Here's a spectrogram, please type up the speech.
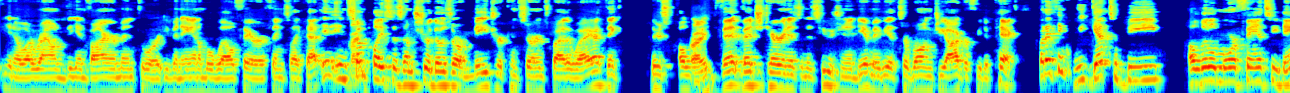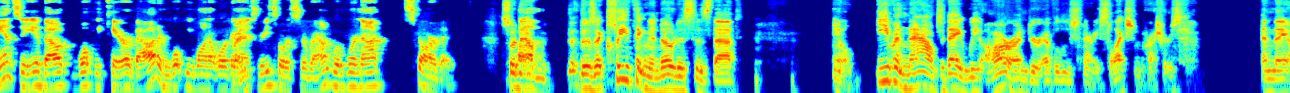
you know, around the environment or even animal welfare or things like that. In, in right. some places, I'm sure those are major concerns, by the way. I think there's a, right. ve- vegetarianism is huge in India. Maybe it's a wrong geography to pick, but I think we get to be a little more fancy dancy about what we care about and what we want to organize right. resources around when we're not starving. So now um, there's a key thing to notice is that, you know, even now today we are under evolutionary selection pressures and they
